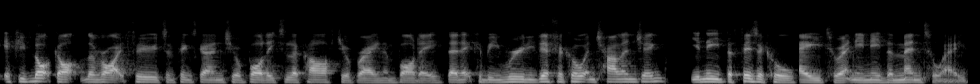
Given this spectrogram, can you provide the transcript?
if you've not got the right foods and things going into your body to look after your brain and body, then it can be really difficult and challenging you need the physical aid to it and you need the mental aid.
